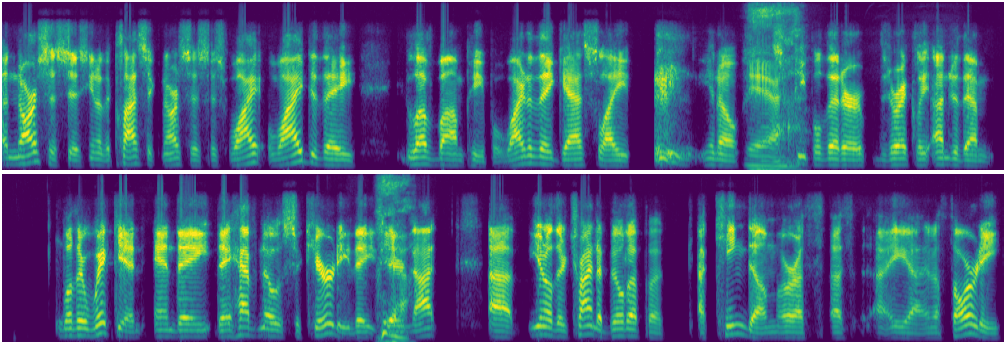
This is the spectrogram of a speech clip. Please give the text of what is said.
a narcissist, you know, the classic narcissist, why why do they love bomb people? Why do they gaslight, you know, yeah. people that are directly under them? Well, they're wicked and they they have no security. They Yeah. they're not uh, you know, they're trying to build up a a kingdom or a, a, a an authority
